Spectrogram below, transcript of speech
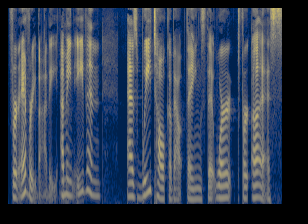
for everybody. I mean, even as we talk about things that worked for us,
